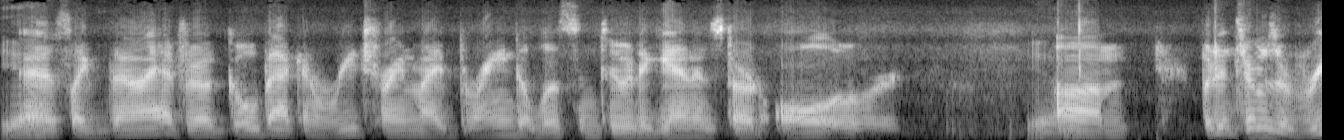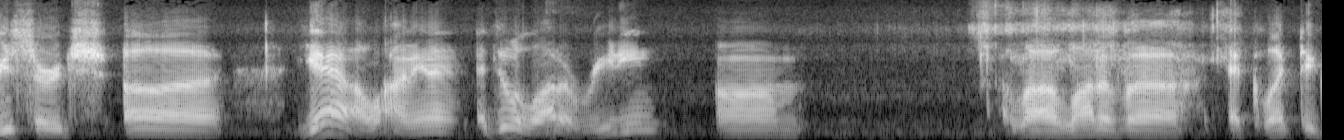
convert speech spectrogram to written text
Yeah. And it's like then I have to go back and retrain my brain to listen to it again and start all over. Yeah. Um, but in terms of research, uh, yeah, I mean, I, I do a lot of reading, um, a lot, a lot of uh, eclectic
